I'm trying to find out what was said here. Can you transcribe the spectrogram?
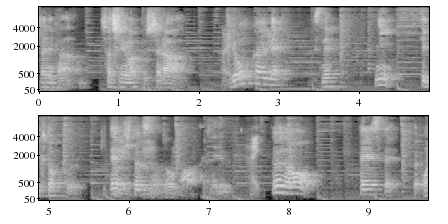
何か写真をアップしたら、はい。4回目ですね、に TikTok で一つの動画を上げる。はい。というのを、ペースで、同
